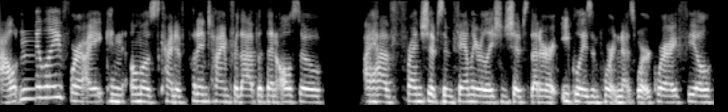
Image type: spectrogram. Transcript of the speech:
out in my life where I can almost kind of put in time for that, but then also I have friendships and family relationships that are equally as important as work where I feel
